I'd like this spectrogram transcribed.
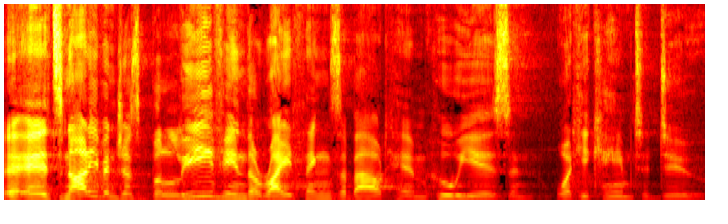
It's not even just believing the right things about him, who he is, and what he came to do.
